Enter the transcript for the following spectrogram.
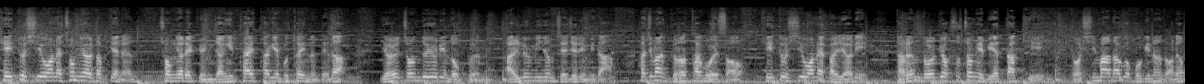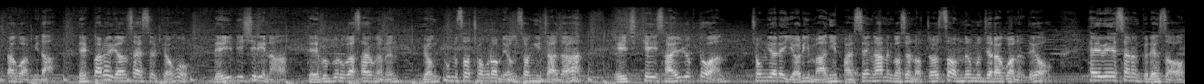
K2C1의 총열 덮개는 총열에 굉장히 타이트하게 붙어 있는 데다 열 전도율이 높은 알루미늄 재질입니다. 하지만 그렇다고 해서 K2C1의 발열이 다른 돌격 소총에 비해 딱히 더 심하다고 보기는 어렵다고 합니다. 백발을 연사했을 경우 네이비 실이나 데브그루가 사용하는 명품 소총으로 명성이 자자한 HK416 또한 총열에 열이 많이 발생하는 것은 어쩔 수 없는 문제라고 하는데요. 해외에서는 그래서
